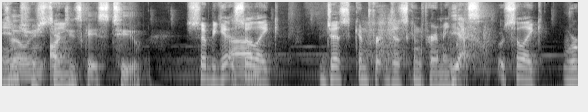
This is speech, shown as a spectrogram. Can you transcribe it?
So in R2's case, two. So because so um, like just confirm just confirming. Yes. So like we're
